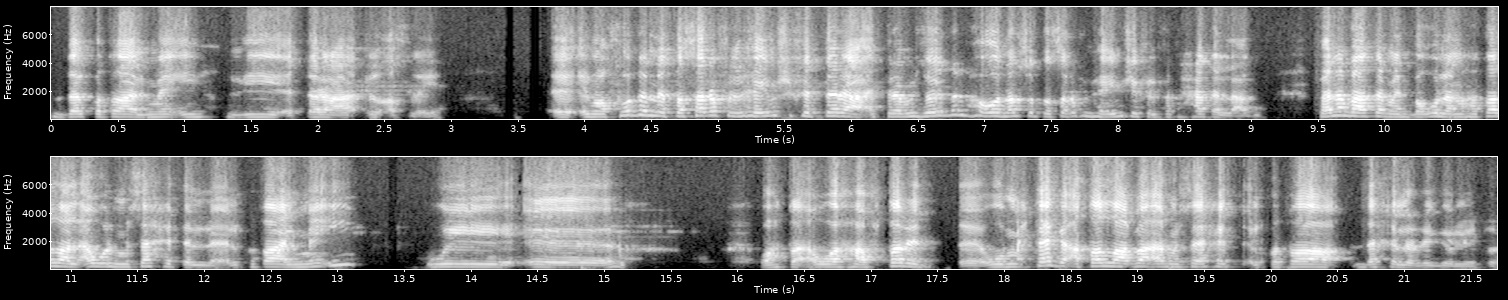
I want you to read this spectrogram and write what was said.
ده القطاع المائي للترعة الأصلية. آه، المفروض إن التصرف اللي هيمشي في الترعة ال trapezoidal هو نفس التصرف اللي هيمشي في الفتحات اللي عندي. فأنا بعتمد بقول أنا هطلع الأول مساحة ال- القطاع المائي و آه، وهفترض ومحتاجة أطلع بقى مساحة القطاع داخل ال regulator.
